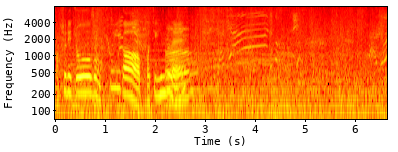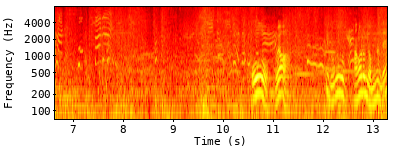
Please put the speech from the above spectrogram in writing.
확실히 조금 QE가 버티기 힘드네 오 뭐야 QE 너무 방어력이 없는데?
